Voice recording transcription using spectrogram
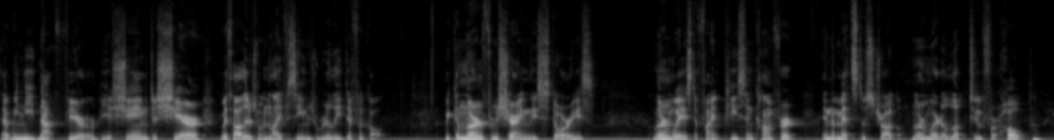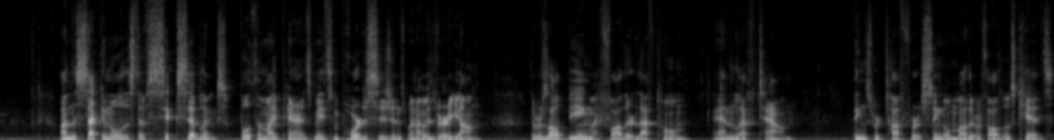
that we need not fear or be ashamed to share with others when life seems really difficult. We can learn from sharing these stories, learn ways to find peace and comfort in the midst of struggle, learn where to look to for hope. I'm the second oldest of six siblings. Both of my parents made some poor decisions when I was very young. The result being my father left home and left town. Things were tough for a single mother with all those kids.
